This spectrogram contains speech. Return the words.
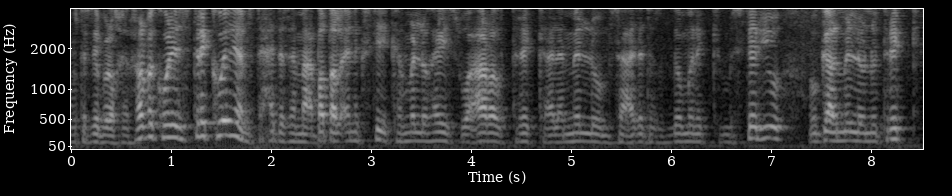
هو ترتيبه الأخير. خلف الكواليس تريك ويليامز تحدث مع بطل NXT كارميلو هيس وعرض تريك على ميلو مساعدته دومينيك ميستيريو وقال ميلو إنه تريك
